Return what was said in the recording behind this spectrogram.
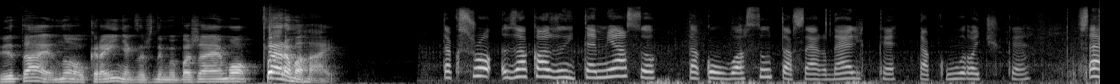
вітаю. Ну а Україні, як завжди, ми бажаємо перемагай! Так що заказуйте м'ясо та ковбасу та сердельки та курочки. Все.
